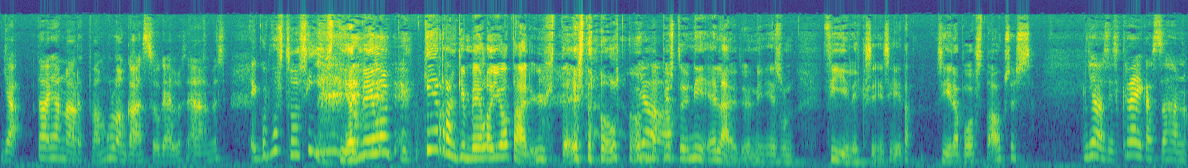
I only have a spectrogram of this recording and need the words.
Ja tää on ihan naurettavaa. Mulla on kans sukelluselämys. Eikö musta se on siistiä, meillä on, kerrankin meillä on jotain yhteistä ollut. Mä pystyin niin eläytyä niihin sun fiiliksiin siitä, siinä postauksessa. Joo, siis Kreikassahan,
